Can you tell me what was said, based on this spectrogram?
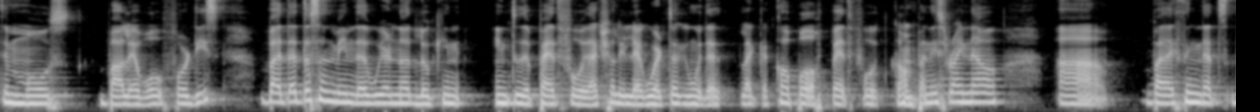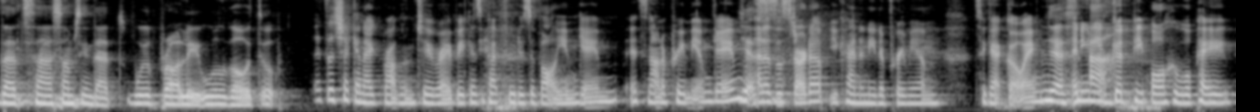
the most valuable for this. But that doesn't mean that we're not looking into the pet food. Actually, like we're talking with a, like a couple of pet food companies right now. Uh, but I think that's that's uh, something that we probably will go to. It's a chicken egg problem too, right? Because pet food is a volume game. It's not a premium game. Yes. And as a startup, you kind of need a premium to get going. Yes, And you need ah. good people who will pay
